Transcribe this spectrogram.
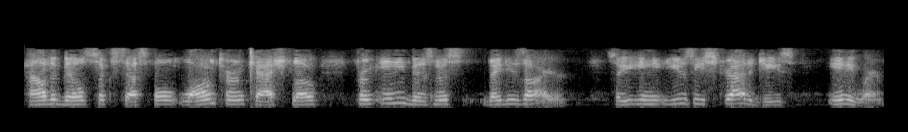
how to build successful long-term cash flow from any business they desire. So you can use these strategies anywhere.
